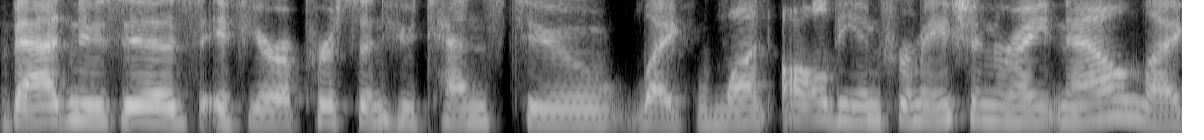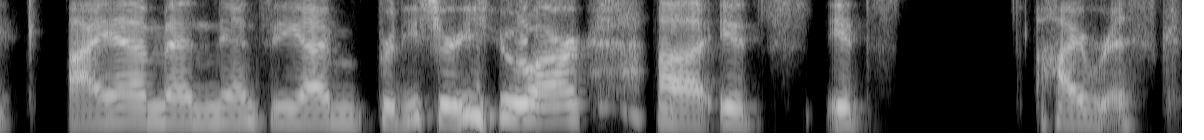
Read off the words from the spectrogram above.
bad news is if you're a person who tends to like want all the information right now, like I am and Nancy, I'm pretty sure you are, uh, it's it's high risk.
